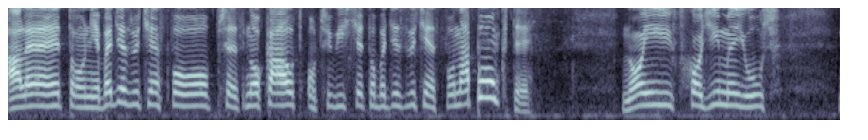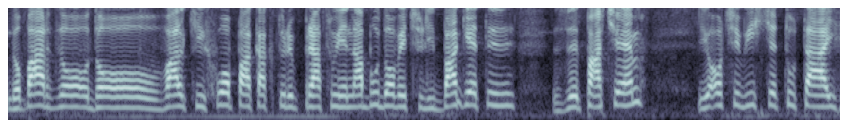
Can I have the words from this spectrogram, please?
ale to nie będzie zwycięstwo przez knockout. Oczywiście to będzie zwycięstwo na punkty. No i wchodzimy już do bardzo do walki chłopaka, który pracuje na budowie, czyli bagiety z paciem. I oczywiście tutaj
